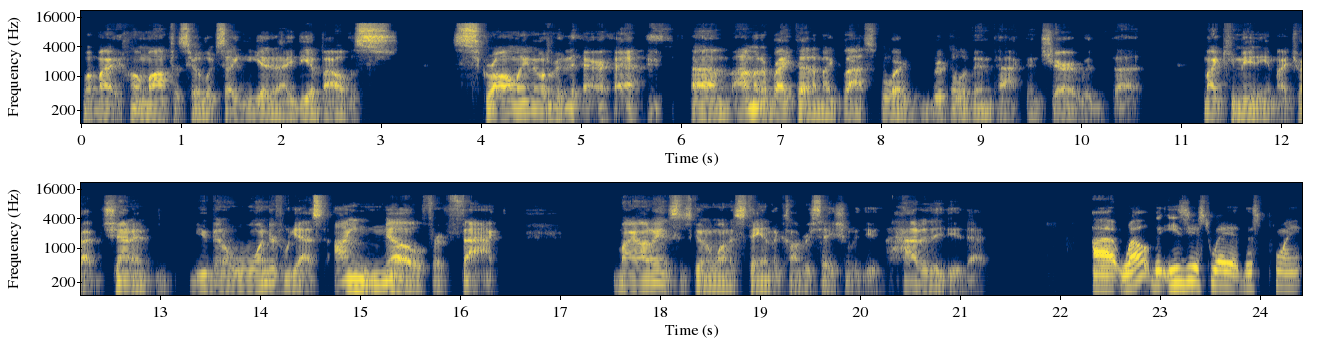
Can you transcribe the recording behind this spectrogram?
what my home office here looks like. You get an idea about all the s- scrawling over there. um, I'm going to write that on my glass board, ripple of impact, and share it with uh, my community and my tribe. Shannon, you've been a wonderful guest. I know for a fact my audience is going to want to stay in the conversation with you. How do they do that? Uh, well, the easiest way at this point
